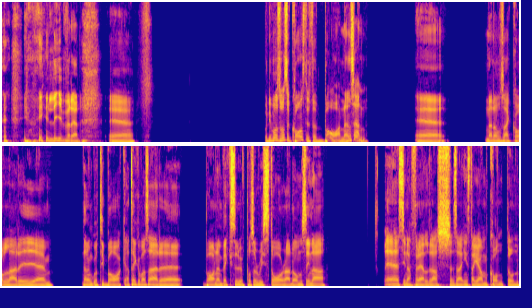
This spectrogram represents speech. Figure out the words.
jag är livrädd. Eh. Och Det måste vara så konstigt för barnen sen. Eh, när de så kollar i, eh, när de går tillbaka. Tänk om man så här, eh, barnen växer upp och så restorar de sina, eh, sina föräldrars eh, Instagramkonton.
